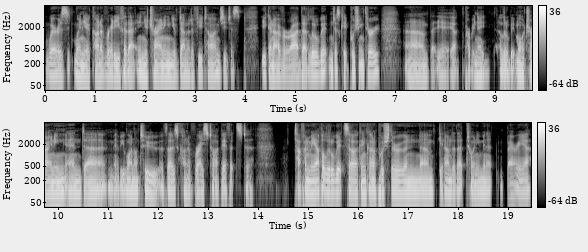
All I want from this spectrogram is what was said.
whereas when you're kind of ready for that in your training and you've done it a few times, you just you can override that a little bit and just keep pushing through. Um, but yeah, I probably need a little bit more training and uh, maybe one or two of those kind of race type efforts to toughen me up a little bit so I can kind of push through and um, get under that 20 minute barrier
